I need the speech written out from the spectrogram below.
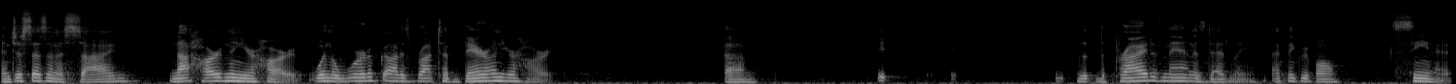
And just as an aside, not hardening your heart, when the Word of God is brought to bear on your heart, um, it, it, the, the pride of man is deadly. I think we've all seen it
